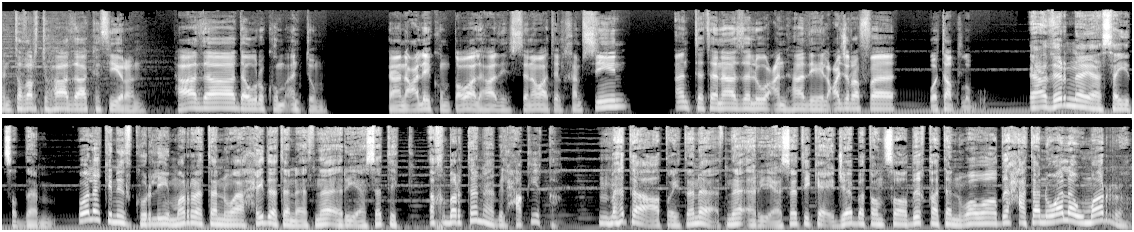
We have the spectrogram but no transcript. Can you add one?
انتظرت هذا كثيرا. هذا دوركم أنتم. كان عليكم طوال هذه السنوات الخمسين أن تتنازلوا عن هذه العجرفة وتطلبوا. اعذرنا يا سيد صدام. ولكن اذكر لي مرة واحدة أثناء رئاستك أخبرتنا بالحقيقة. متى أعطيتنا أثناء رئاستك إجابة صادقة وواضحة ولو مرة؟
